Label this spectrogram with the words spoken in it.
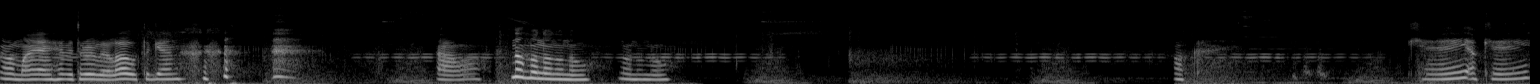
Oh my, I have it really loud again. oh. No, no, no, no, no. No, no, no. Okay. Okay, okay.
